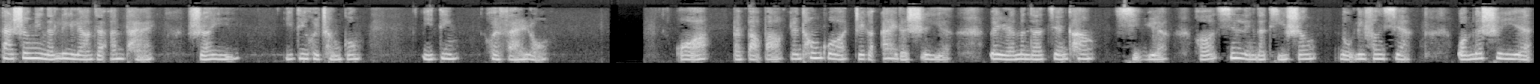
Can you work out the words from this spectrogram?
大生命的力量在安排，所以一定会成功，一定会繁荣。我本宝宝愿通过这个爱的事业，为人们的健康、喜悦和心灵的提升努力奉献。我们的事业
